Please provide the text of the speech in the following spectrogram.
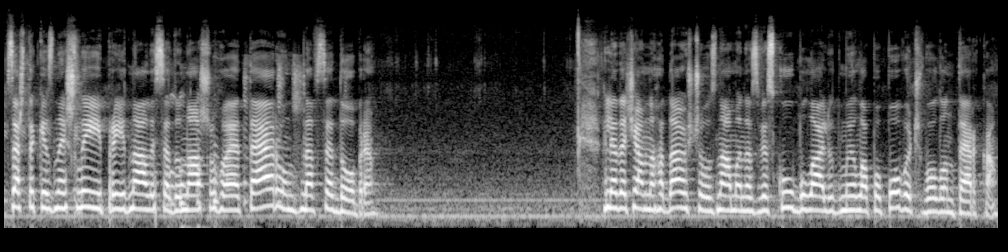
все ж таки знайшли і приєдналися до нашого етеру. На все добре. Глядачам нагадаю, що з нами на зв'язку була Людмила Попович, волонтерка.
